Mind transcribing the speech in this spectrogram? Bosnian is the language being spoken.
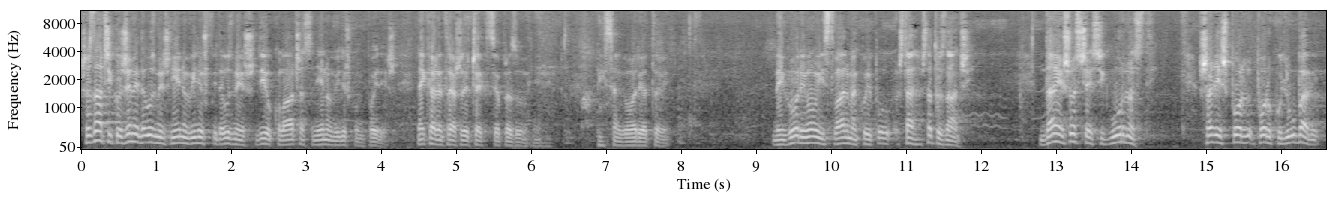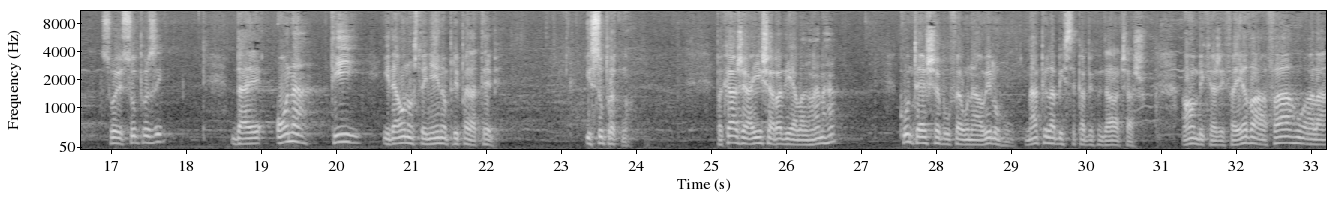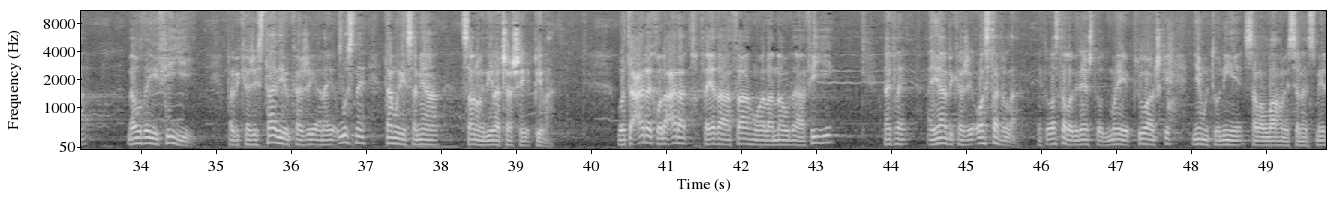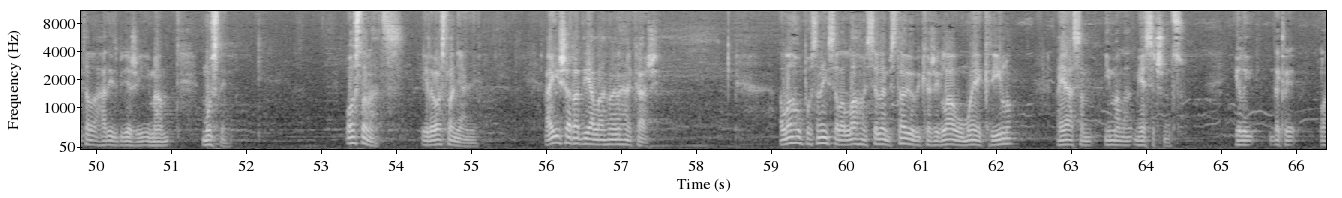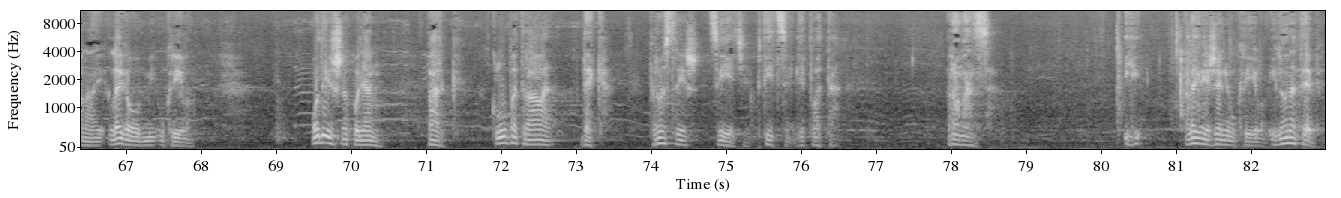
Šta znači kod žene da uzmeš njenu vidušku i da uzmeš dio kolača sa njenom viduškom i pojedeš? Ne kažem trebaš da četkice oprazumenje. Nisam govorio o tebi. Ne govorim o ovim stvarima koji... Šta, šta to znači? Daješ osjećaj sigurnosti, šalješ por, poruku ljubavi svojoj supruzi, da je ona ti i da ono što je njeno pripada tebi. I suprotno. Pa kaže Aisha radijalahu anha, kun tešebu fe unaviluhu, napila bih se pa bih mu dala čašu. A on bi kaže, fa jeda fahu ala mevde i fiji, pa bi kaže stavio, kaže, ona usne, tamo gdje sam ja sa onog dijela čaše pila. Wa ta'arak ula arak, fa jeda afahu ala mevde a fiji, dakle, a ja bi, kaže, ostavila, dakle, ostalo bi nešto od moje pljuvačke, njemu to nije, sallallahu alaihi sallam, smetalo hadis bilježi imam muslim. Oslonac, ili oslanjanje, Aisha radijallahu anha kaže Allahu poslanik sallallahu alejhi ve sellem stavio bi kaže glavu u moje krilo a ja sam imala mjesečnicu. Ili dakle onaj legao bi mi u krilo. Odeš na poljanu park klupa trava deka. Prostriš cvijeće ptice ljepota romansa. I legne žene u krilo. Ili ona tebi.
